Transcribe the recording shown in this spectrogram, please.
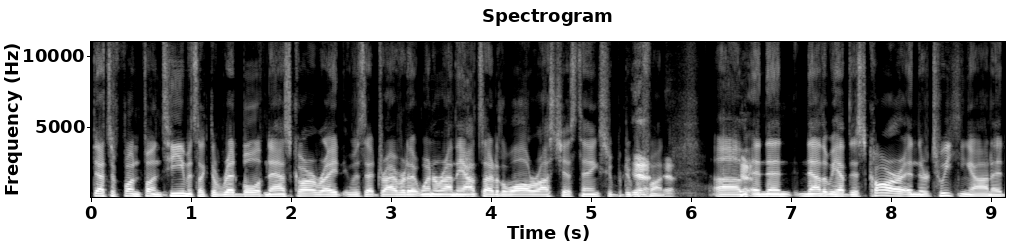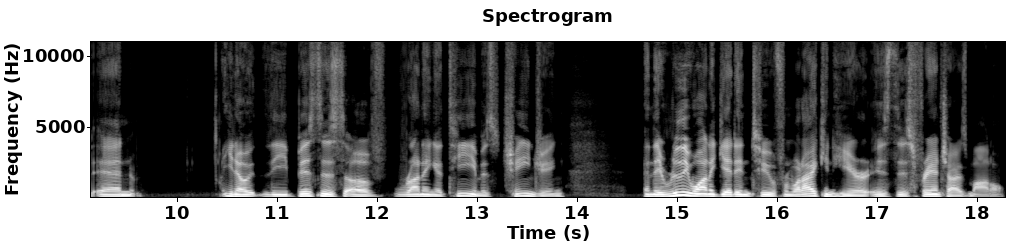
that's a fun fun team. It's like the Red Bull of NASCAR, right? It was that driver that went around the outside of the wall, Ross Chastain, super duper yeah, fun. Yeah. Um, yeah. And then now that we have this car and they're tweaking on it and you know, the business of running a team is changing. And they really want to get into, from what I can hear, is this franchise model,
